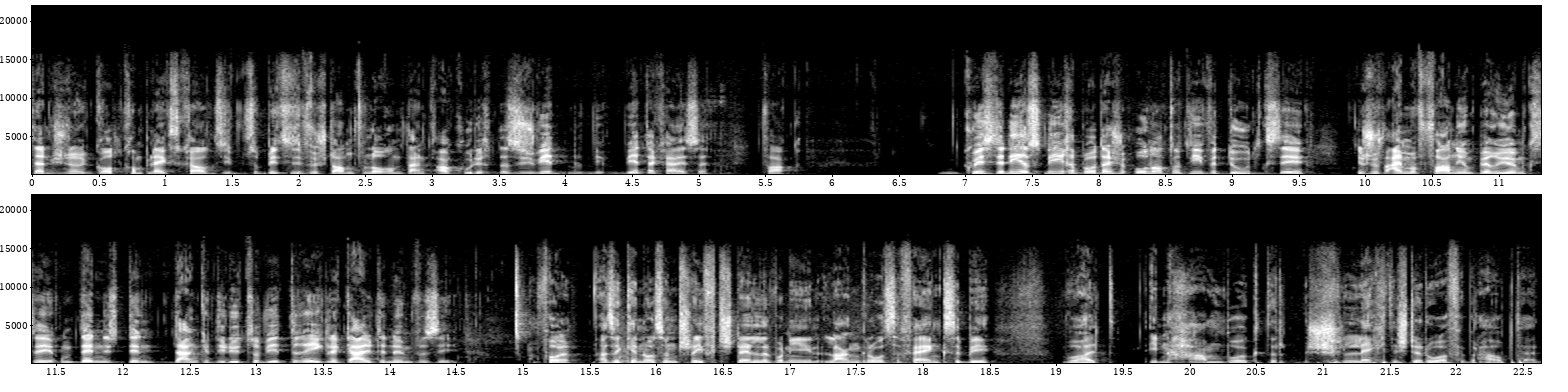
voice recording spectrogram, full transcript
der hat wahrscheinlich einen Gottkomplex gehabt, sie so ein bisschen den Verstand verloren und denkt, ah cool, ich, das ist wie, wie, wie der geheißen? Fuck. Chris D'Elia das gleiche, Bro, der ist ein unattraktiver Dude gesehen, ist auf einmal funny und berühmt gesehen und dann, ist, dann denken die Leute so, wie die Regeln gelten nicht mehr für sie. Voll. Also ich kenne auch so einen Schriftsteller, wo ich lang großer Fan war, wo halt in Hamburg der schlechteste Ruf überhaupt hat.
